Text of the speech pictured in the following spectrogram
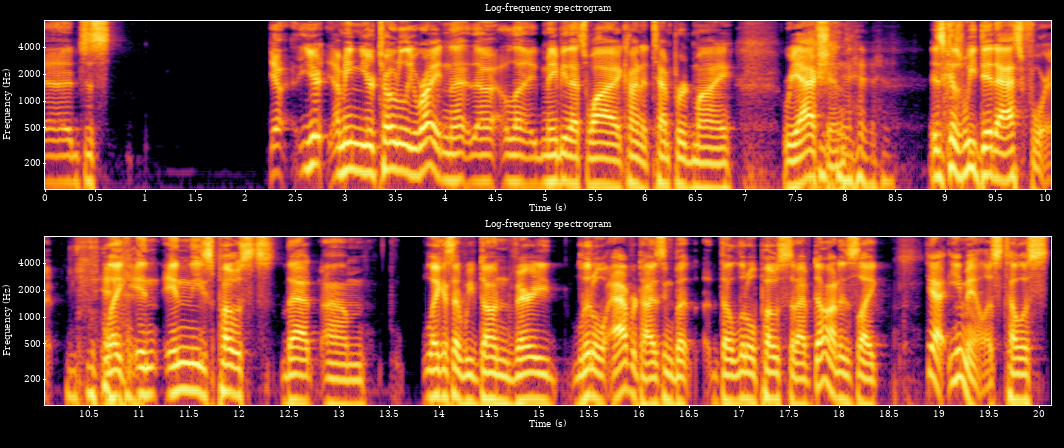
uh, just yeah, you're. I mean, you're totally right, and that uh, like maybe that's why I kind of tempered my reaction. is because we did ask for it. Like in in these posts that, um, like I said, we've done very little advertising, but the little posts that I've done is like, yeah, email us, tell us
